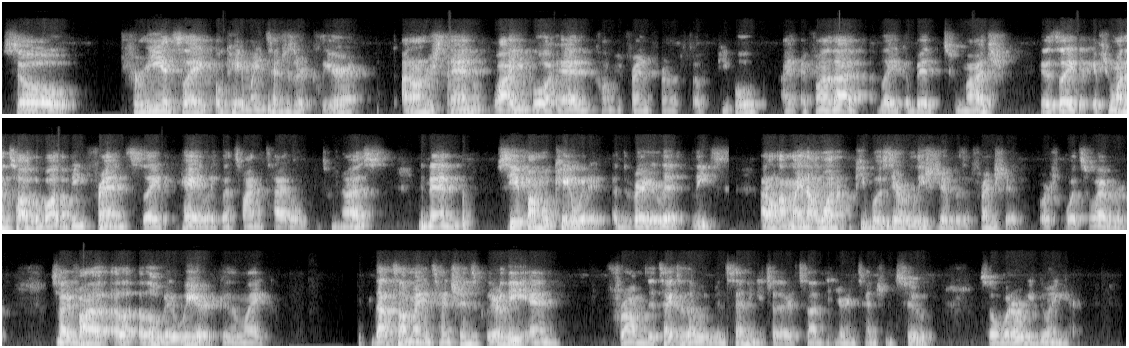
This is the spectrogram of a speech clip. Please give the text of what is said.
So for me, it's like okay, my intentions are clear. I don't understand why you go ahead and call me a friend in front of, people. I, I find that like a bit too much it's like if you want to talk about being friends, like, hey, like let's find a title between us and then see if I'm okay with it at the very least. I don't I might not want people to see a relationship as a friendship or whatsoever. So I mm-hmm. found it a, a little bit weird because I'm like, that's not my intentions clearly. And from the texts that we've been sending each other, it's not your intention too. So what are we doing here?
